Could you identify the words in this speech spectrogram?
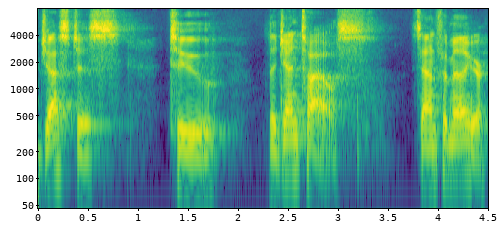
justice to the Gentiles. Sound familiar?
